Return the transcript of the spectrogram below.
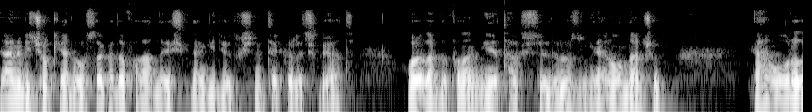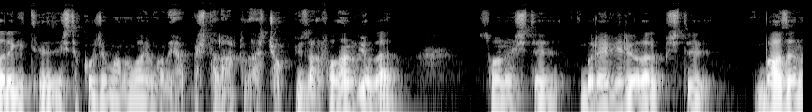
yani birçok yerde, Osaka'da falan da eskiden gidiyorduk. Şimdi tekrar açılıyor hat. Oralarda falan yine taksi süreleri uzun. Yani onlar çok yani oralara gittiğiniz işte kocaman havalimanı yapmışlar arkadaş çok güzel falan diyorlar. Sonra işte buraya geliyorlar işte bazen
